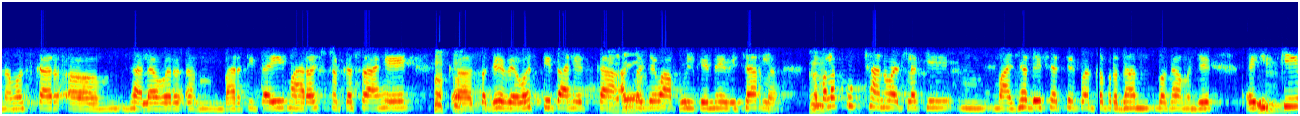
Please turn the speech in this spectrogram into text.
नमस्कार झाल्यावर भारतीताई महाराष्ट्र कसं आहे सगळे व्यवस्थित आहेत का. असं जेव्हा आपुलकीने विचारलं तर. मला खूप छान वाटलं की माझ्या देशाचे पंतप्रधान बघा म्हणजे इतकी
